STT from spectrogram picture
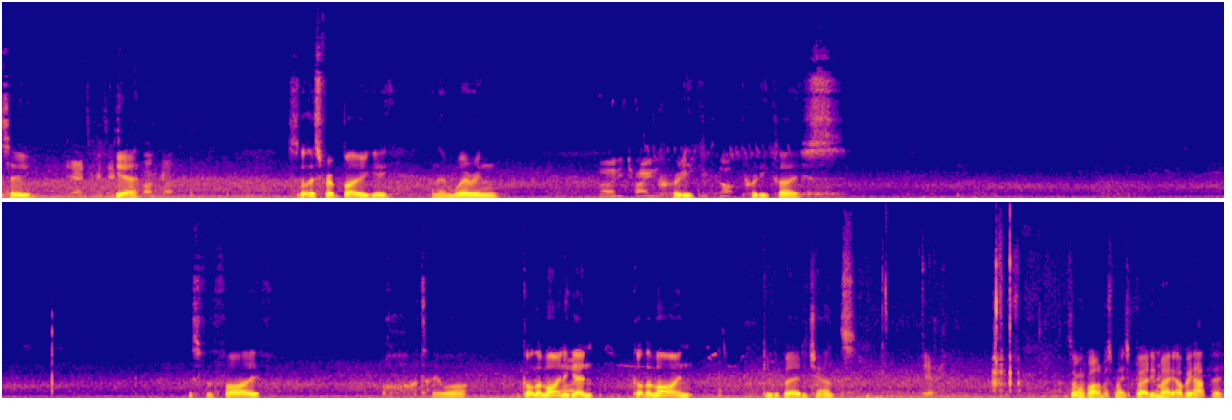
two. Yeah, to be Yeah. bunker. So he's got this for a bogey, and then we're in Pretty- pretty close. This for the five. Oh, I'll tell you what. Got the line again. Got the line. Give the birdie chance. Yeah. As long as one of us makes birdie, mate, I'll be happy.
